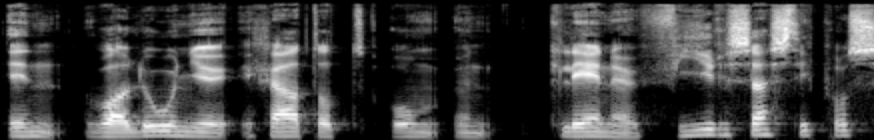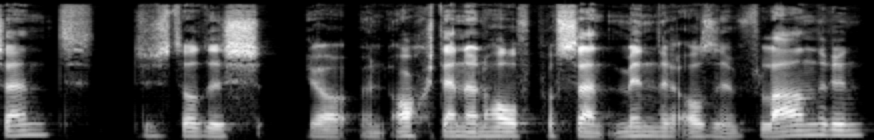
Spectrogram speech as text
In Wallonië gaat dat om een kleine 64%. Dus dat is ja, een 8,5% minder als in Vlaanderen.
